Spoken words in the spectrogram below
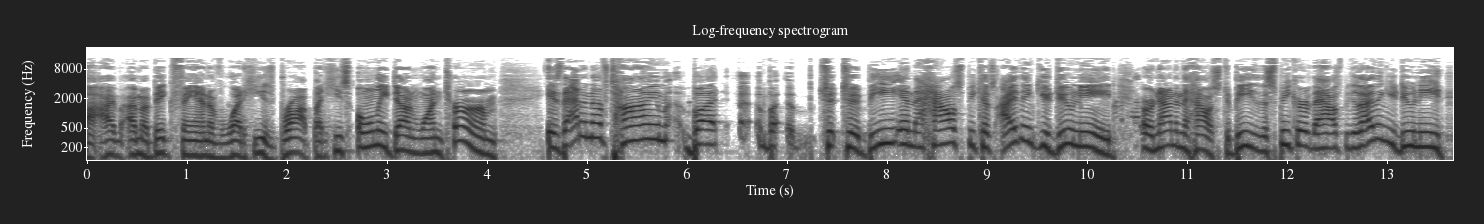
Uh, I'm, I'm a big fan of what he's brought, but he's only done one term is that enough time? But but to to be in the House because I think you do need, or not in the House, to be the Speaker of the House because I think you do need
